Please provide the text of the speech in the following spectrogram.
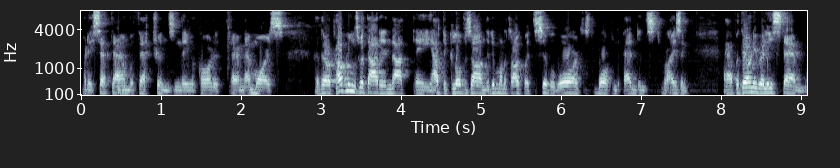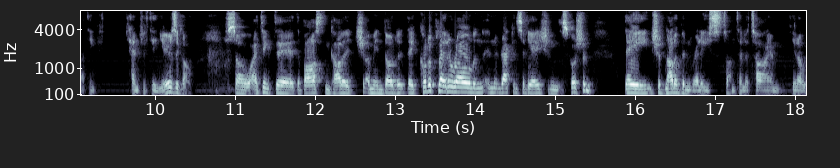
where they sat down with veterans and they recorded their memoirs. Uh, there were problems with that in that they had the gloves on. They didn't want to talk about the Civil War, just the War of Independence, Rising. Uh, but they only released them, I think, 10, 15 years ago. So I think the, the Boston College, I mean, though they could have played a role in, in reconciliation and discussion, they should not have been released until a time, you know,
